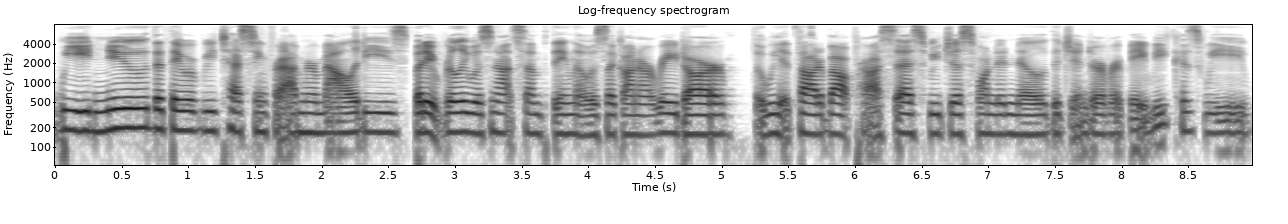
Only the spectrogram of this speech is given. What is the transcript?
we knew that they would be testing for abnormalities, but it really was not something that was like on our radar that we had thought about process. We just wanted to know the gender of our baby because we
